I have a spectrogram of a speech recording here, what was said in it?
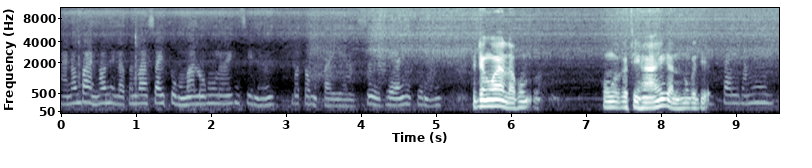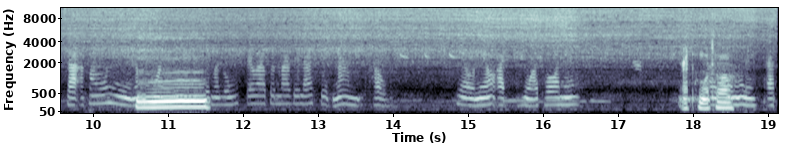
หาน้ำบ้านเขานี่แหละเพิ่นว่าใส่ตุ่มมาลงเลยจังซี่นะบ่ต้องไปซื้อแพงจังซี่นะจังว่าล่ะผมผมก็สิหาให้กันผมก็จะใส่น้ำสระเขานี่อืน้ำหอยมจะมาลงแต่ว่าเพิ่นว่าเวลาสูบน้ำเขาเหนียวเหนียวอัดหัวทอเนี่ย อัดหัวทอดตรงนี่อัด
